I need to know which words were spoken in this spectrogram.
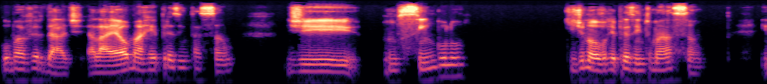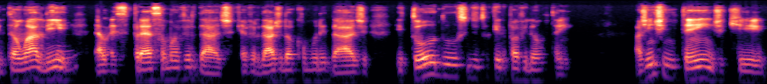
uma verdade. Ela é uma representação de um símbolo que, de novo, representa uma nação. Então, ali, Sim. Ela expressa uma verdade, que é a verdade da comunidade e todo o sentido que aquele pavilhão tem. A gente entende que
